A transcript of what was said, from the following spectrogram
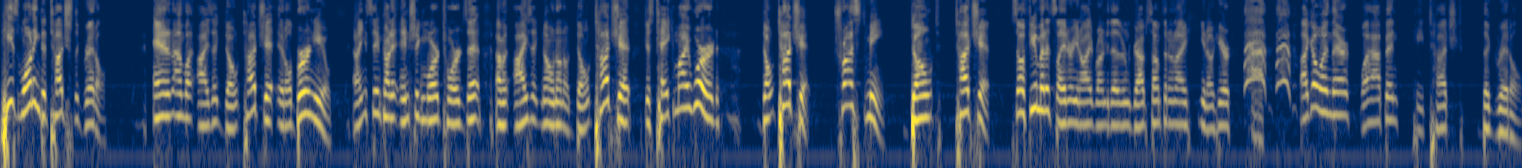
he's wanting to touch the griddle, and I'm like, Isaac, don't touch it; it'll burn you. And I can see him kind of inching more towards it. I'm like, Isaac, no, no, no, don't touch it. Just take my word. Don't touch it. Trust me. Don't touch it. So a few minutes later, you know, I run to the other room, grab something, and I, you know, hear, ah, ah. I go in there. What happened? He touched the griddle.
